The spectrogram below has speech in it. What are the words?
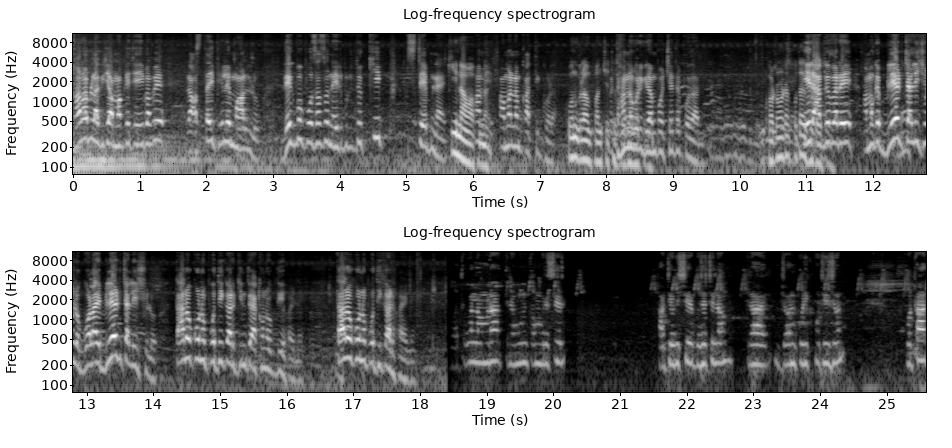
খারাপ লাগছে আমাকে যে এইভাবে রাস্তায় ফেলে মারলো। দেখব প্রশাসন এর বিরুদ্ধে কি স্টেপ নেয়। কি নাম আমি আমার নাম কার্তিক ঘোড়া। কোন গ্রাম পঞ্চায়েত ধাননগরী গ্রাম পঞ্চায়েতের প্রধান। ঘটনাটা কোথায় এর? আগেবারে আমাকে ব্লেড চালিয়েছিল গলায় ব্লেড চালিয়েছিল। তারও কোনো প্রতিকার কিন্তু এখন অবধি হয়নি। তারও কোনো প্রতিকার হয়নি। গতকাল আমরা তৃণমূল কংগ্রেসের পার্টি অফিসে বসেছিলাম। এরা জন কুড়ি পঁচিশ জন হঠাৎ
